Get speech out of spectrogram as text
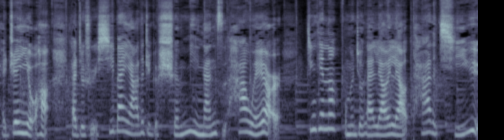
还真有哈，他就是西班牙的这个神秘男子哈维尔。今天呢，我们就来聊一聊他的奇遇。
